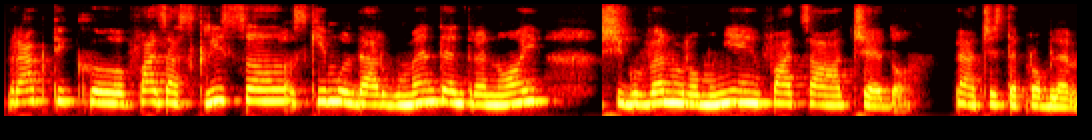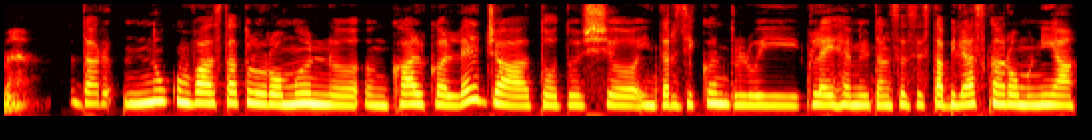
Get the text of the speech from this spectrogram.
practic, faza scrisă, schimbul de argumente între noi și Guvernul României în fața CEDO pe aceste probleme. Dar nu cumva statul român uh, încalcă legea, totuși, uh, interzicând lui Clay Hamilton să se stabilească în România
